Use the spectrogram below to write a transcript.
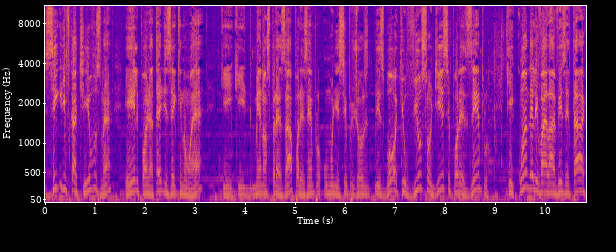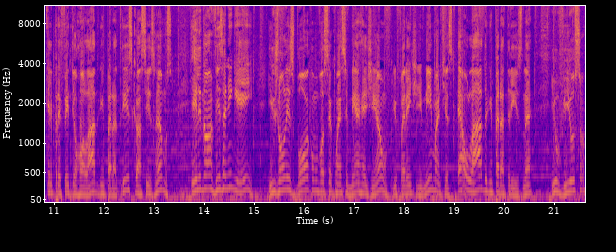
significativos, né? Ele pode até dizer que não é, que, que menosprezar, por exemplo, o município de Lisboa, que o Wilson disse, por exemplo, que quando ele vai lá visitar aquele prefeito enrolado de Imperatriz, que é o Assis Ramos, ele não avisa ninguém. E João Lisboa, como você conhece bem a região, diferente de mim, Matias, é ao lado de Imperatriz, né? E o Wilson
